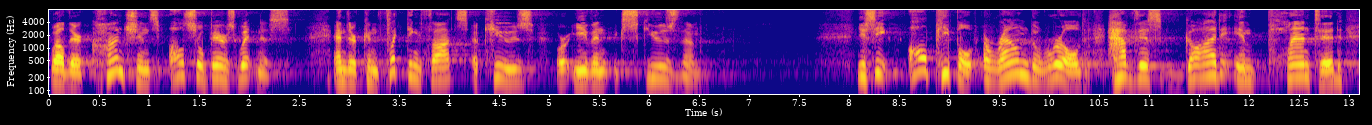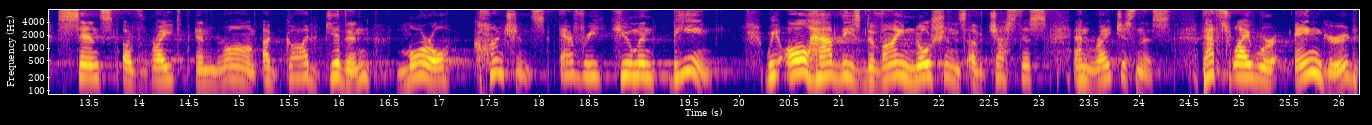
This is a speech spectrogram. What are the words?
while their conscience also bears witness, and their conflicting thoughts accuse or even excuse them. You see, all people around the world have this God implanted sense of right and wrong, a God given moral conscience, every human being. We all have these divine notions of justice and righteousness. That's why we're angered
